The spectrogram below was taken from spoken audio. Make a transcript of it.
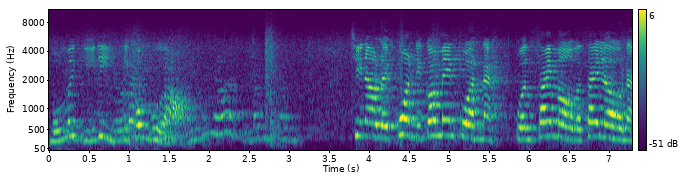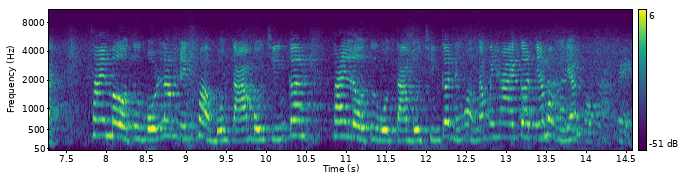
40 kg thì thì không vừa. Chị nào lấy quần thì comment quần này Quần size M và size L này Size M từ 45 đến khoảng 48, 49 cân Size L từ 48, 49 cân đến khoảng 52 cân nhé mọi người nhé kẻ.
